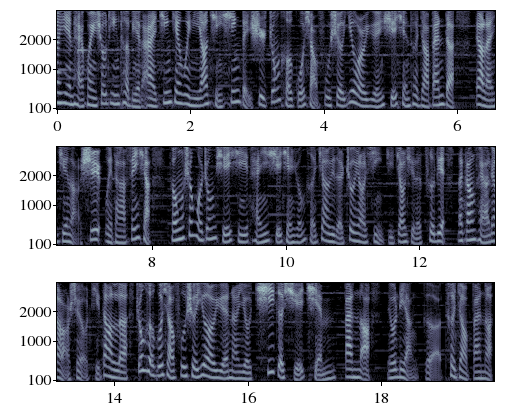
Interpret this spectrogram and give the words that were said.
教育电台欢迎收听《特别的爱》，今天为您邀请新北市综合国小附设幼儿园学前特教班的廖兰君老师，为大家分享从生活中学习谈学前融合教育的重要性以及教学的策略。那刚才啊，廖老师有提到了综合国小附设幼儿园呢，有七个学前班啊，有两个特教班呢，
